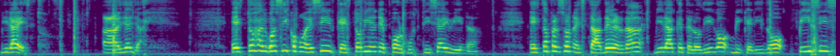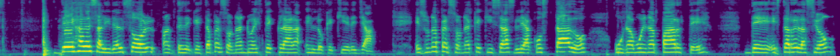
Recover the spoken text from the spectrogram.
Mira esto. Ay, ay, ay. Esto es algo así como decir que esto viene por justicia divina. Esta persona está de verdad, mira que te lo digo, mi querido Piscis, Deja de salir el sol antes de que esta persona no esté clara en lo que quiere ya. Es una persona que quizás le ha costado una buena parte de esta relación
